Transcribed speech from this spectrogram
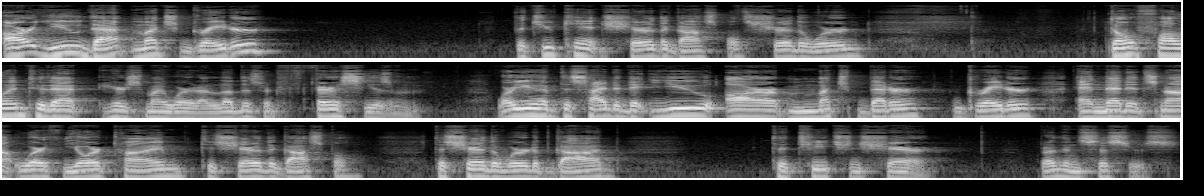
Are you that much greater that you can't share the gospel, share the word? Don't fall into that, here's my word, I love this word, Phariseeism, where you have decided that you are much better, greater, and that it's not worth your time to share the gospel, to share the word of God, to teach and share. Brothers and sisters,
